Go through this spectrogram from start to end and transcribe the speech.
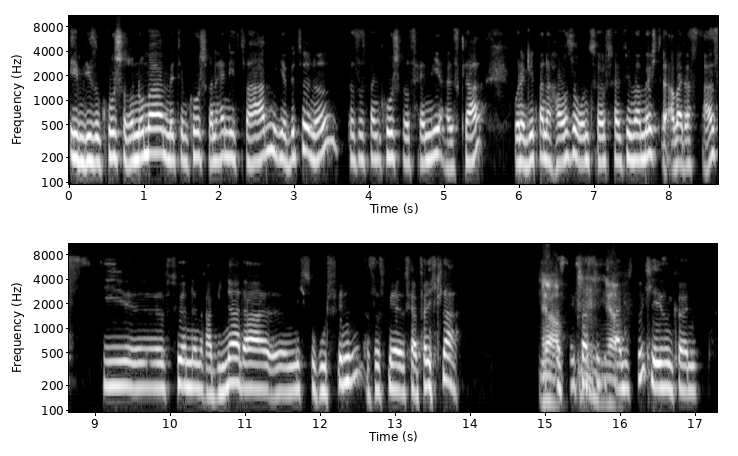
Eben diese koschere Nummer mit dem koscheren Handy zu haben, hier bitte, ne? Das ist mein koscheres Handy, alles klar. Und dann geht man nach Hause und surft halt, wie man möchte. Aber dass das die äh, führenden Rabbiner da äh, nicht so gut finden. Das ist mir ist ja völlig klar. Ja. Das ist nichts, was sie ja. alles durchlesen können.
